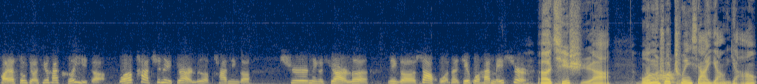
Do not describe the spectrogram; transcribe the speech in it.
好像手脚心还可以的，我还怕吃那个雪尔乐，怕那个吃那个雪尔乐那个上火呢，结果还没事儿。呃，其实啊。我们说春夏养阳，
